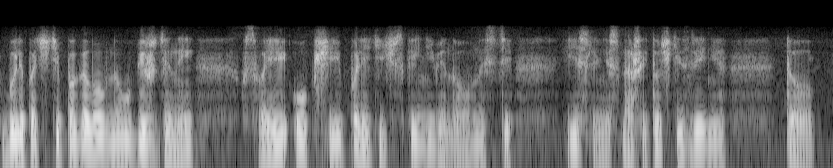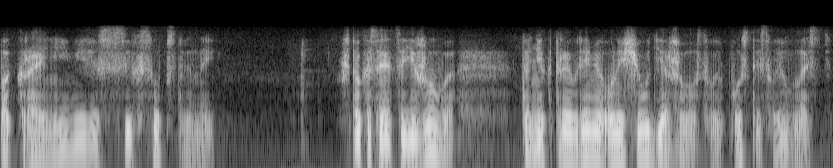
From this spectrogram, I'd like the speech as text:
были почти поголовно убеждены в своей общей политической невиновности, если не с нашей точки зрения, то, по крайней мере, с их собственной. Что касается Ежова, то некоторое время он еще удерживал свой пост и свою власть.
